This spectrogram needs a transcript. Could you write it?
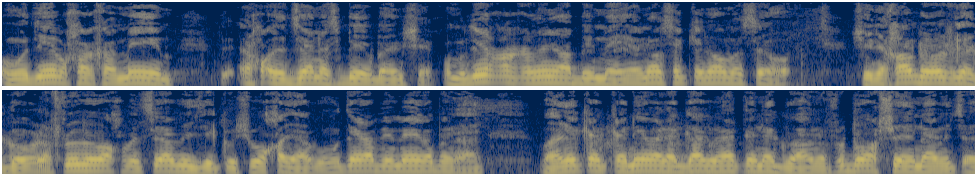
ומודיעים חכמים, את זה נסביר בהמשך, ומודיעים חכמים רבים מאיר, אינו סכינו ומסעו, שניחם בראש גגו, נפלו ברוח מצויה והזיקו שהוא חייב, ומודה רבי מאיר רבנן, מעלה קנקנים על הגג מנת לנגבם, נפלו ברוח שאינה מצויה,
